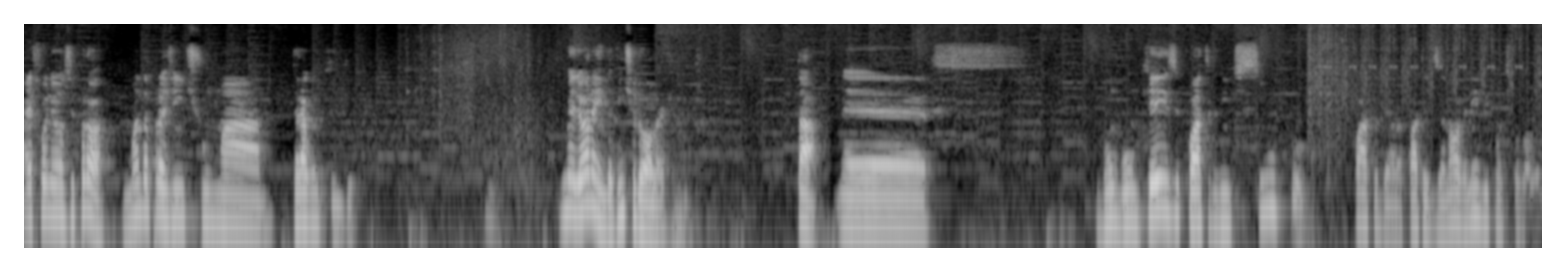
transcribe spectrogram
iPhone 11 Pro, manda pra gente uma Dragon King. Melhor ainda, 20 dólares. Tá, é... Boom Case, 4,25. 4 dela, 4,19, nem vi quanto foi o valor.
